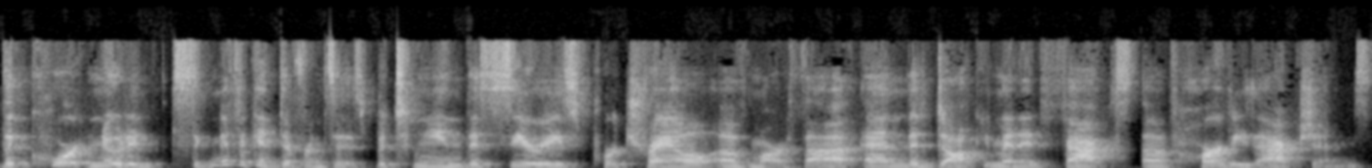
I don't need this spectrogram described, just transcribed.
The court noted significant differences between the series' portrayal of Martha and the documented facts of Harvey's actions.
